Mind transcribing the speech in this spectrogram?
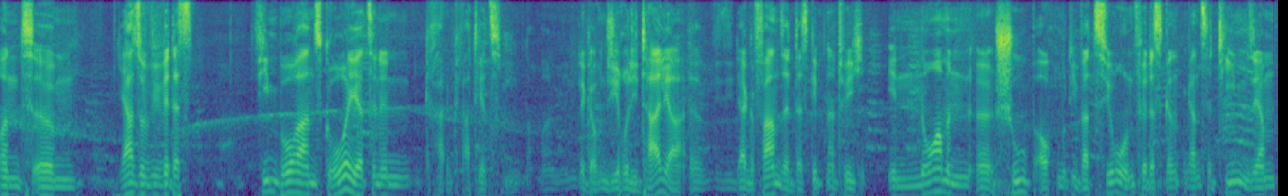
Und ähm, ja, so wie wir das Team Bora ans Grohe jetzt in den, gerade jetzt nochmal im Hinblick auf den Giro d'Italia, äh, wie sie da gefahren sind, das gibt natürlich enormen äh, Schub, auch Motivation für das ganze Team. Sie haben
